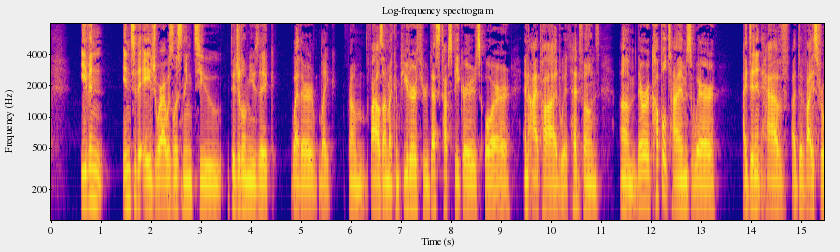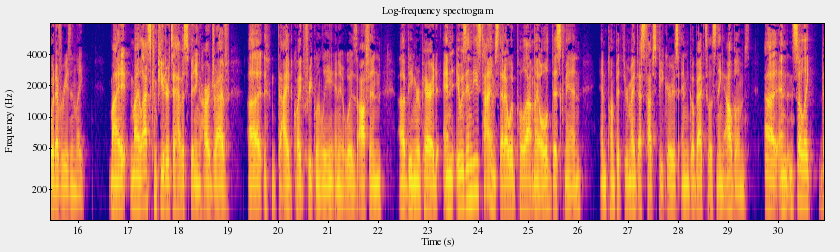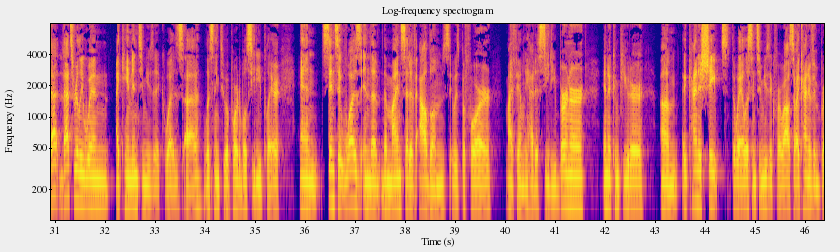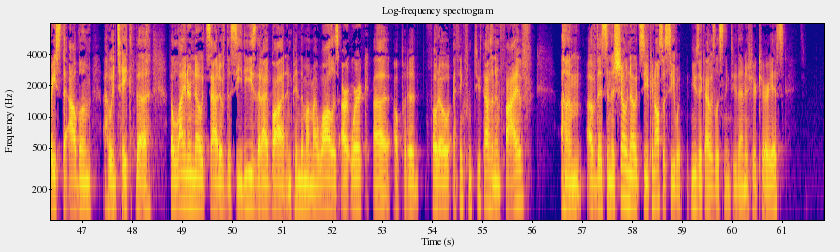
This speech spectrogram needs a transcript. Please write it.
even into the age where I was listening to digital music, whether like from files on my computer through desktop speakers or an iPod with headphones. Um, there were a couple times where I didn't have a device for whatever reason. Like my my last computer to have a spinning hard drive uh, died quite frequently, and it was often uh, being repaired. And it was in these times that I would pull out my old Discman and pump it through my desktop speakers and go back to listening albums. Uh, and, and, so like that that's really when I came into music was uh, listening to a portable CD player. And since it was in the the mindset of albums, it was before my family had a CD burner in a computer. Um, it kind of shaped the way I listened to music for a while. So I kind of embraced the album. I would take the the liner notes out of the CDs that I bought and pin them on my wall as artwork. Uh, I'll put a photo, I think from 2005, um, of this in the show notes. You can also see what music I was listening to then, if you're curious.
